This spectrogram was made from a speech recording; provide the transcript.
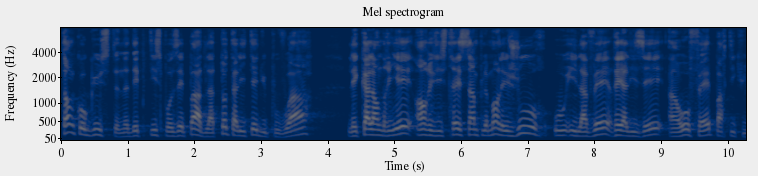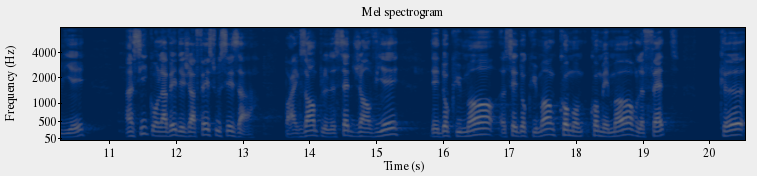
Tant qu'Auguste ne disposait pas de la totalité du pouvoir, les calendriers enregistraient simplement les jours où il avait réalisé un haut fait particulier, ainsi qu'on l'avait déjà fait sous César. Par exemple, le 7 janvier, des documents, euh, ces documents commémorent le fait que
